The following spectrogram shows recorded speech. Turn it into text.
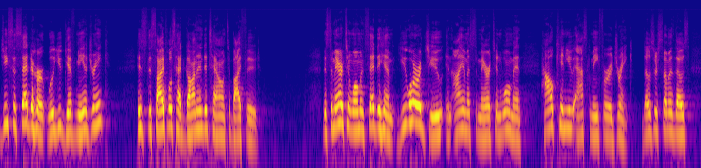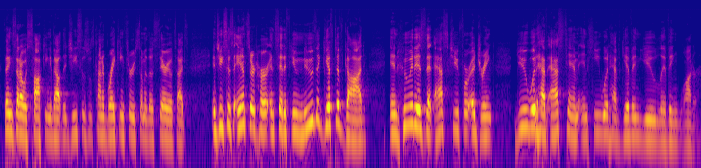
Jesus said to her, Will you give me a drink? His disciples had gone into town to buy food. The Samaritan woman said to him, You are a Jew, and I am a Samaritan woman. How can you ask me for a drink? Those are some of those things that I was talking about that Jesus was kind of breaking through some of those stereotypes. And Jesus answered her and said, If you knew the gift of God and who it is that asks you for a drink, you would have asked him and he would have given you living water.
